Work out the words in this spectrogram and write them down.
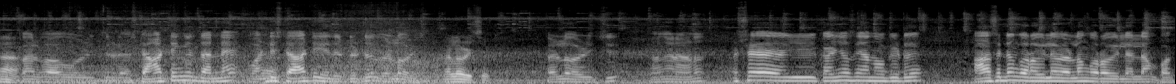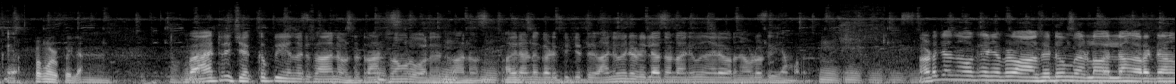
മുക്കാൽ ഭാഗം ഒഴിച്ചിട്ട് സ്റ്റാർട്ടിങ്ങിൽ തന്നെ വണ്ടി സ്റ്റാർട്ട് ചെയ്തിട്ടിട്ട് വെള്ളം ഒഴിച്ചു. വെള്ളം ഒഴിച്ചു. വെള്ളം ഒഴിച്ച് അങ്ങനെയാണ് പക്ഷേ ഈ കഴിഞ്ഞ ദിവസം ഞാൻ നോക്കിയിട്ട് ആസിഡും കുറവില്ല വെള്ളം കുറവില്ല എല്ലാം പക്കയാ. ഇപ്പം കുഴപ്പമില്ല. ബാറ്ററി ചെക്കപ്പ് ചെയ്യുന്ന ഒരു സാധനമുണ്ട്. ട്രാൻസ്ഫോമർ പോലെ ഒരു സാധനമുണ്ട്. അത് രണ്ടും ഘടിപ്പിച്ചിട്ട് അനുവിന്റെ അവിടെ ഇല്ലാത്തതുകൊണ്ട് അനുവ് നേരെ പറഞ്ഞു അവിടോട്ട് ചെയ്യാൻ പറഞ്ഞു. അവിടെ ചെന്ന് നോക്കി കഴിഞ്ഞപ്പോഴും ആസിഡും വെള്ളവും എല്ലാം കറക്റ്റ് ആണ്.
